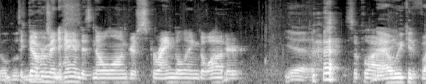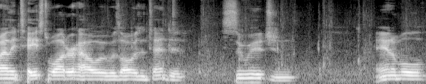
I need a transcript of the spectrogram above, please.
Filled with The government leeches. hand is no longer strangling the water Yeah. supply. Now we can finally taste water how it was always intended. Sewage and animal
